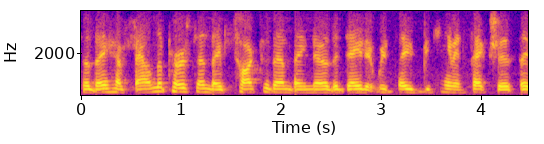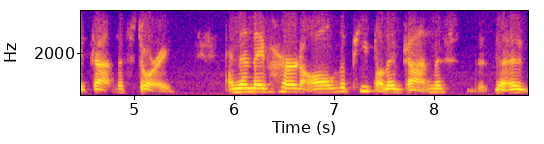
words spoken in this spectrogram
So they have found the person, they've talked to them, they know the date at which they became infectious, they've gotten the story. And then they've heard all the people, they've gotten this, the,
